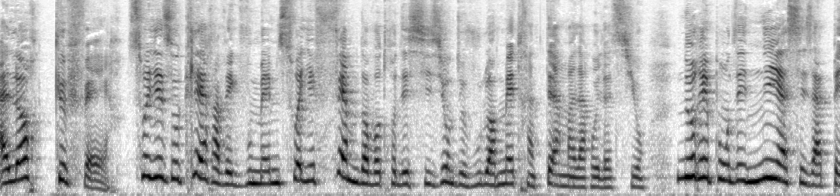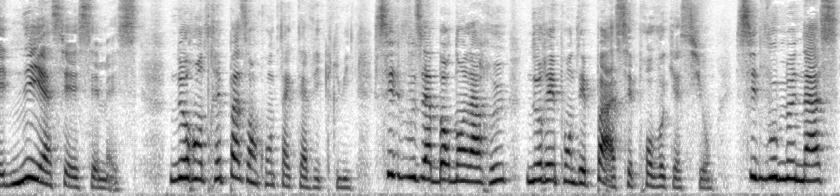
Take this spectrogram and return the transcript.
Alors, que faire? Soyez au clair avec vous-même, soyez ferme dans votre décision de vouloir mettre un terme à la relation. Ne répondez ni à ses appels, ni à ses SMS. Ne rentrez pas en contact avec lui. S'il vous aborde dans la rue, ne répondez pas à ses provocations. S'il vous menace,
